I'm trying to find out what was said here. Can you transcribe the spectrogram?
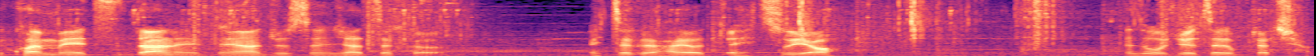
快没子弹嘞！等下就剩下这个。哎、这个还有哎，自由。但是我觉得这个比较强。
